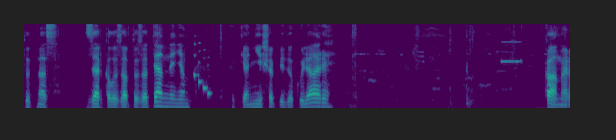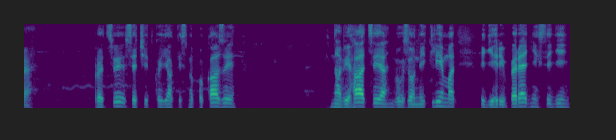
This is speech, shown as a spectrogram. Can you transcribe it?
Тут у нас зеркало з автозатемненням, така ніша під окуляри. Камера працює, все чітко, якісно показує. Навігація, двохзонний клімат, підігрів передніх сидінь.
